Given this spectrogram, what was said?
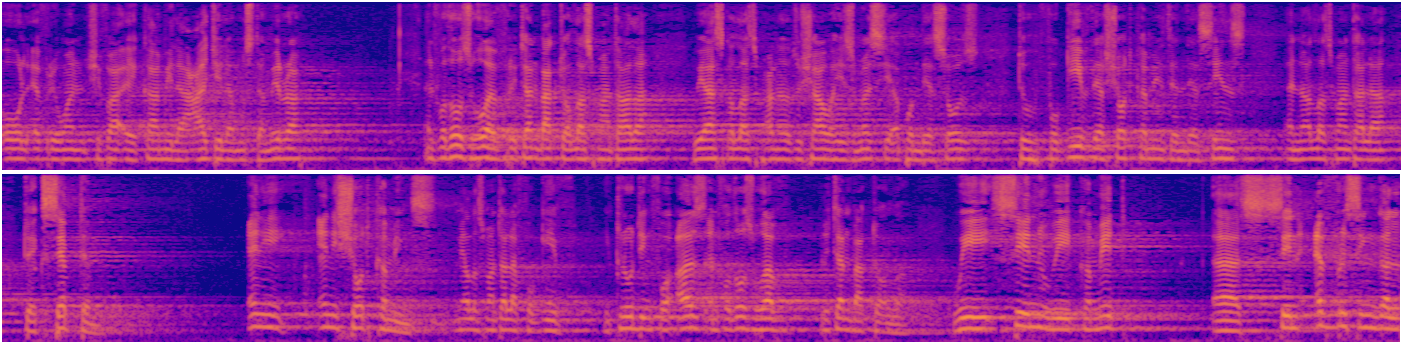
all everyone shifa'a kamila ajila mustamira. And for those who have returned back to Allah subhanahu wa ta'ala, we ask Allah subhanahu wa ta'ala to shower His mercy upon their souls, to forgive their shortcomings and their sins, and Allah subhanahu wa ta'ala to accept them. Any, any shortcomings, may Allah subhanahu wa ta'ala forgive, including for us and for those who have returned back to Allah. We sin, we commit uh, sin every single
